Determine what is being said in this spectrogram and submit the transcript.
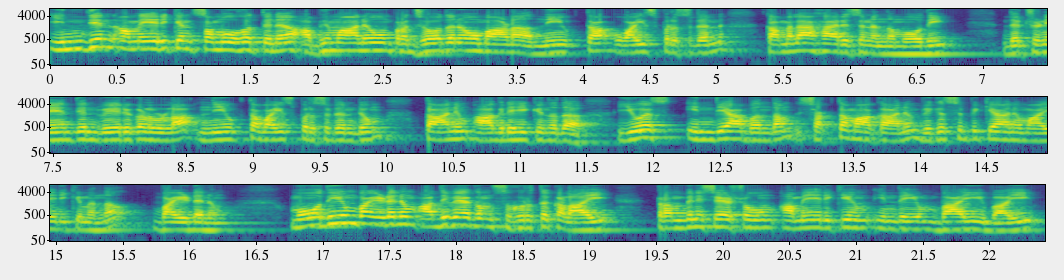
ഇന്ത്യൻ അമേരിക്കൻ സമൂഹത്തിന് അഭിമാനവും പ്രചോദനവുമാണ് നിയുക്ത വൈസ് പ്രസിഡന്റ് കമല ഹാരിസൺ എന്ന് മോദി. ദക്ഷിണേന്ത്യൻ വേരുകളുള്ള നിയുക്ത വൈസ് പ്രസിഡന്റും താനും ആഗ്രഹിക്കുന്നത് യു എസ് ഇന്ത്യ ബന്ധം ശക്തമാക്കാനും വികസിപ്പിക്കാനുമായിരിക്കുമെന്ന് ബൈഡനും. മോദിയും ബൈഡനും അതിവേഗം സുഹൃത്തുക്കളായി. ട്രംപിന് ശേഷവും അമേരിക്കയും ഇന്ത്യയും ബായി ബായി.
